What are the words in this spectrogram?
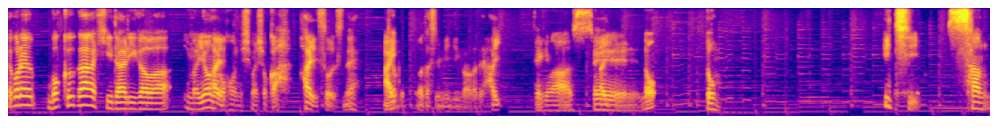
でこれ僕が左側今4の方にしましょうか。はい。そうですね。はい。私右側で。はい。いただきます。せはいーの。ドン。13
